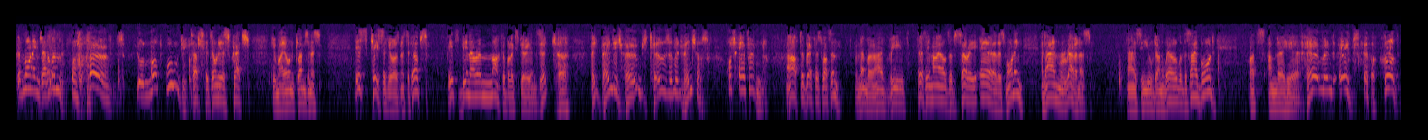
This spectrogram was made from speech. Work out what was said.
Good morning, gentlemen. Oh, Holmes, you're not wounded. Tush, it's only a scratch through my own clumsiness. This case of yours, Mr. Phelps, it's been a remarkable experience. That, uh, that bandage, Holmes, tells of adventures. What's happened? After breakfast, Watson. Remember, I've breathed 30 miles of Surrey air this morning, and I'm ravenous. I see you've done well with the sideboard. What's under here? Ham and eggs. Good.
